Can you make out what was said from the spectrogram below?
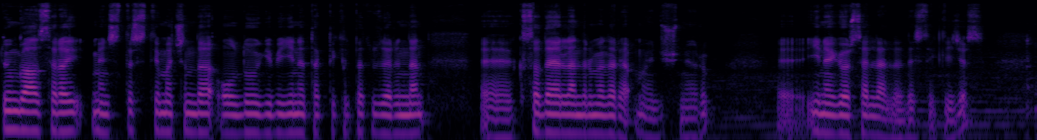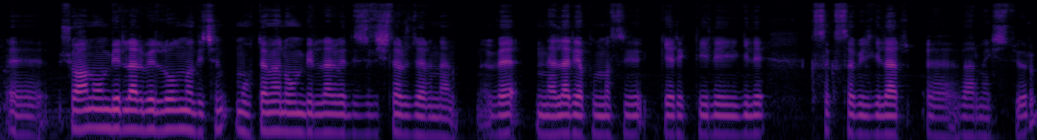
dün Galatasaray Manchester City maçında olduğu gibi yine taktik pet üzerinden e, kısa değerlendirmeler yapmayı düşünüyorum. Ee, yine görsellerle destekleyeceğiz. Ee, şu an 11'ler belli olmadığı için muhtemel 11'ler ve dizilişler üzerinden ve neler yapılması gerektiğiyle ilgili kısa kısa bilgiler e, vermek istiyorum.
